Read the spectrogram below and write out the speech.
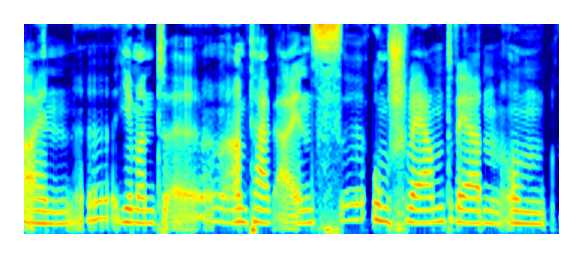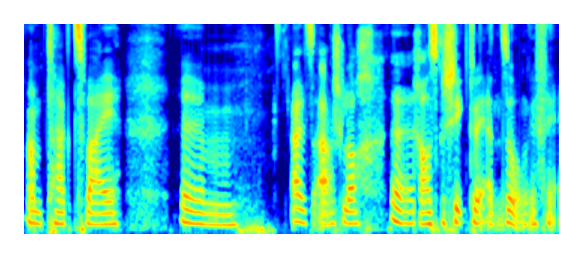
ein äh, jemand äh, am Tag eins äh, umschwärmt werden, um am Tag zwei ähm, als Arschloch äh, rausgeschickt werden, so ungefähr.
